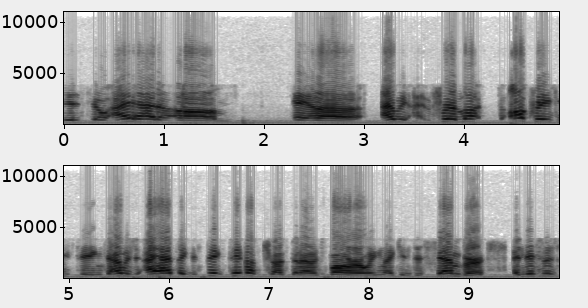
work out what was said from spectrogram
Is so I had a um, uh, I was for a lot, all crazy things. I was I had like this big pickup truck that I was borrowing like in December, and this was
